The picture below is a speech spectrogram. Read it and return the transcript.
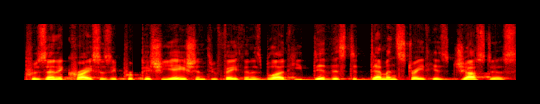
presented Christ as a propitiation through faith in his blood. He did this to demonstrate his justice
